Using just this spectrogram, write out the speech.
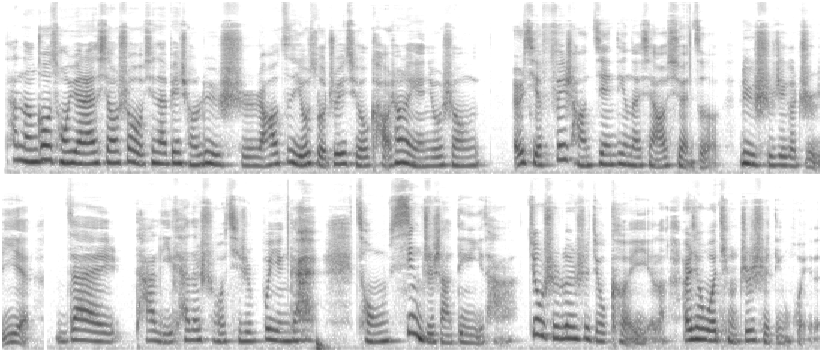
他能够从原来的销售现在变成律师，然后自己有所追求，考上了研究生，而且非常坚定的想要选择律师这个职业。你在他离开的时候，其实不应该 从性质上定义他，就事论事就可以了。而且我挺支持丁辉的。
